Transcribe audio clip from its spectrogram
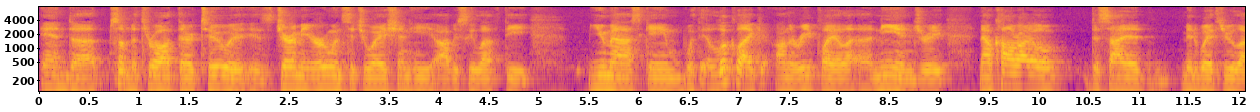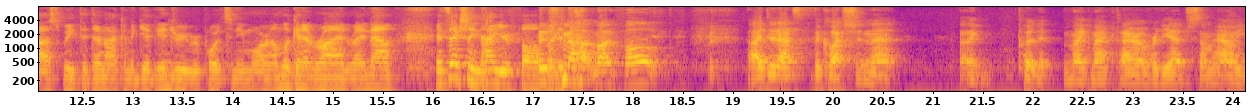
And uh, something to throw out there too is Jeromy Irwin's situation. He obviously left the UMass game with it looked like on the replay a knee injury. Now Colorado decided midway through last week that they're not going to give injury reports anymore. I'm looking at Ryan right now. It's actually not your fault. It's, it's not my fault. I did ask the question that like, put Mike MacIntyre over the edge somehow. He,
